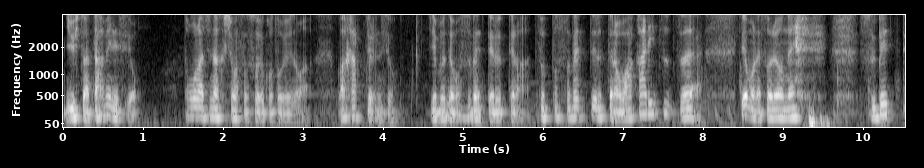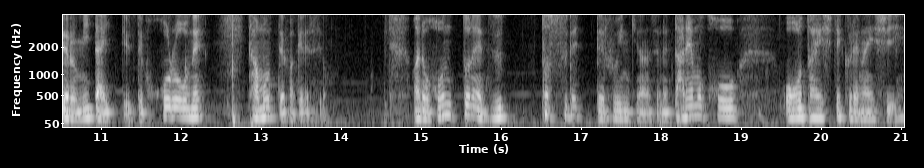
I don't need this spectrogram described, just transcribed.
言う人はダメですよ。友達なくしますよ、そういうことを言うのは。分かってるんですよ。自分でも滑ってるっていうのは、ずっと滑ってるっていうのは分かりつつ、でもね、それをね 滑ってるみたいって言って心をね、保ってるわけですよ。まあでもほんとね、ずっと滑ってる雰囲気なんですよね。誰もこう、応対してくれないし、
